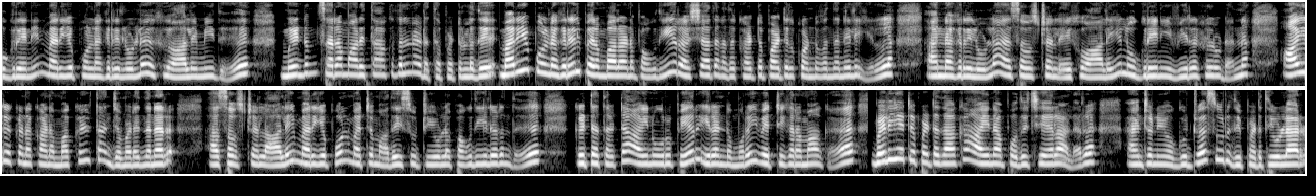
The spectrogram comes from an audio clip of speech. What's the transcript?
உக்ரைனின் மரியப்போல் நகரில் உள்ள எஃகு ஆலை மீது மீண்டும் சரமாரி தாக்குதல் நடத்தப்பட்டுள்ளது. மரியப்போல் நகரில் பெரும்பாலான பகுதியை ரஷ்யா தனது கட்டுப்பாட்டில் கொண்டு வந்த நிலையில் அந்நகரில் உள்ள அசோஸ்டல் எஃகு ஆலையில் உக்ரைனிய வீரர்களுடன் ஆயிரக்கணக்கான மக்கள் தஞ்சமடைந்தனர். அசோஸ்டல் ஆலை மரியப்போல் மற்றும் அதை சுற்றியுள்ள பகுதியிலிருந்து கிட்டத்தட்ட ஐநூறு பேர் இரண்டு முறை வெற்றிகரமாக வெளியேற்றப்பட்டதாக ஐநா பொதுச் செயலாளர் ஆண்டனியோ குட்ரஸ் உறுதிப்படுத்தியுள்ளார்.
